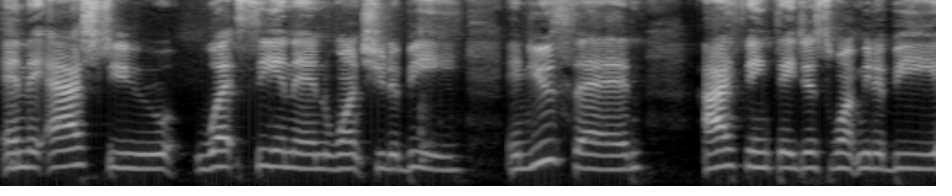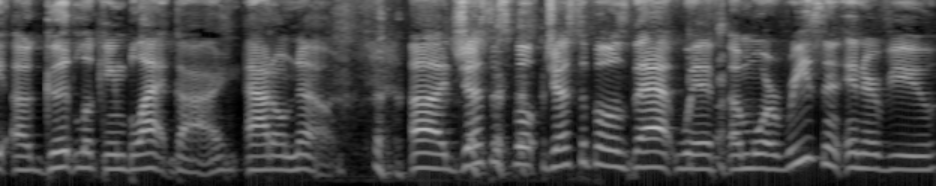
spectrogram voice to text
and they asked you what CNN wants you to be, and you said, "I think they just want me to be a good-looking black guy." I don't know. Uh, just to just suppose that with a more recent interview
